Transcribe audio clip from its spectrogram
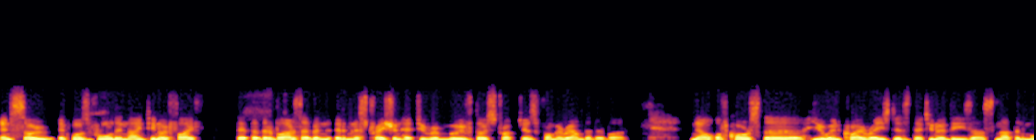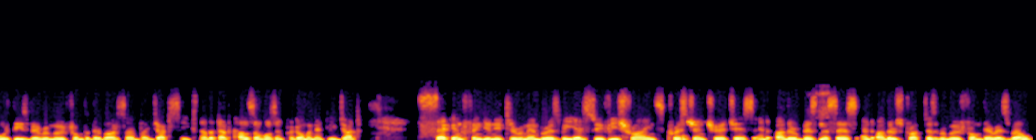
And so it was ruled in 1905 that the Darbar Sahib administration had to remove those structures from around the Darbar. Now, of course, the hue and cry raised is that, you know, these uh, Sanatan Murtis were removed from the Darbar Sahib by Jat Sikhs. Now, the Tat Khalsa wasn't predominantly Jat. Second thing you need to remember is we had Sufi shrines, Christian churches, and other businesses and other structures removed from there as well.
